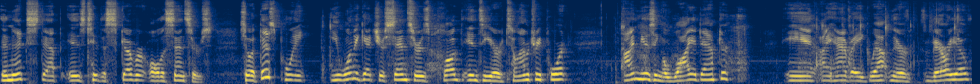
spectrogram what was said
the next step is to discover all the sensors. So at this point, you want to get your sensors plugged into your telemetry port. I'm using a Y adapter and I have a Graupner Vario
